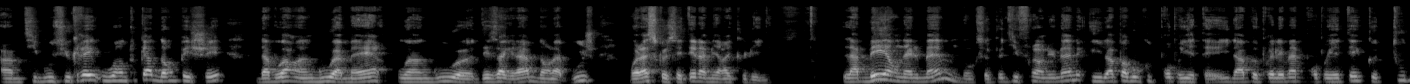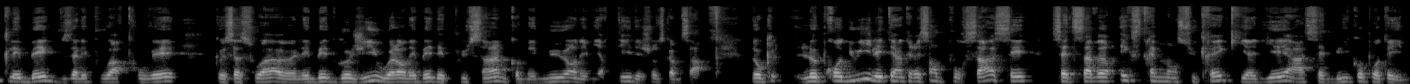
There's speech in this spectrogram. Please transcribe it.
un petit goût sucré ou en tout cas d'empêcher d'avoir un goût amer ou un goût euh, désagréable dans la bouche. Voilà ce que c'était la miraculine. La baie en elle-même, donc ce petit fruit en lui-même, il n'a pas beaucoup de propriétés. Il a à peu près les mêmes propriétés que toutes les baies que vous allez pouvoir trouver, que ce soit euh, les baies de goji ou alors des baies des plus simples comme les mûres, les myrtilles, des choses comme ça. Donc le produit, il était intéressant pour ça, c'est cette saveur extrêmement sucrée qui est liée à cette glycoprotéine.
